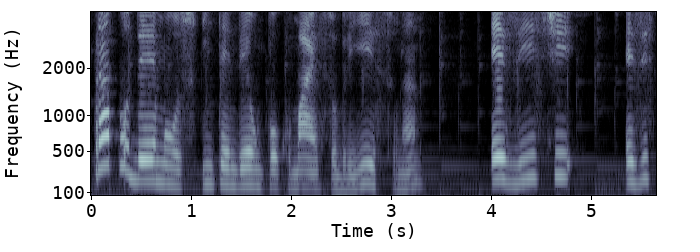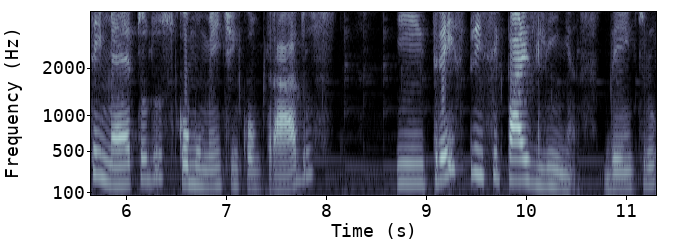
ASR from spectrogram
Para podermos entender um pouco mais sobre isso, né, existe, existem métodos comumente encontrados em três principais linhas dentro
